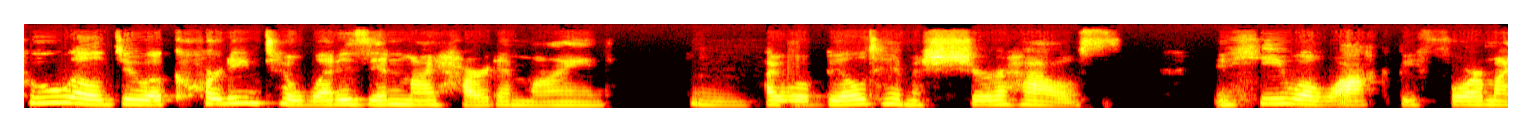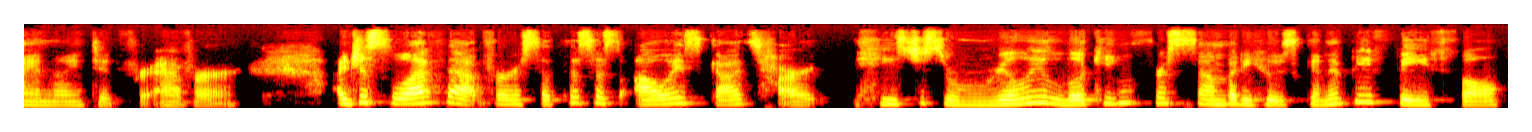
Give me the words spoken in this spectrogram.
who will do according to what is in my heart and mind Mm. I will build him a sure house, and he will walk before my anointed forever. I just love that verse that this is always God's heart. He's just really looking for somebody who's going to be faithful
